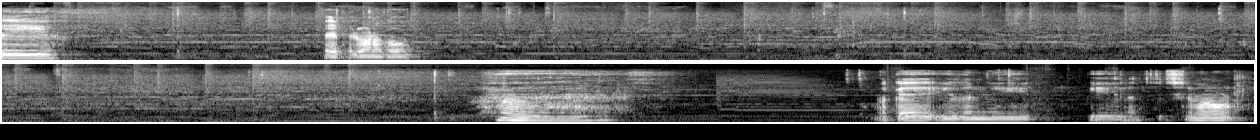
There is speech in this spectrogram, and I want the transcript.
Maybe people wanna go. okay, you don't need be like.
